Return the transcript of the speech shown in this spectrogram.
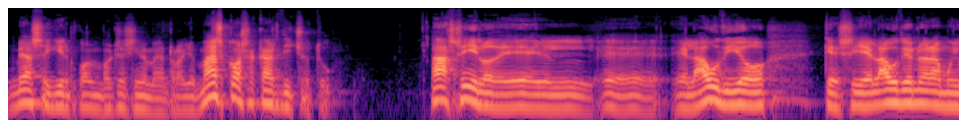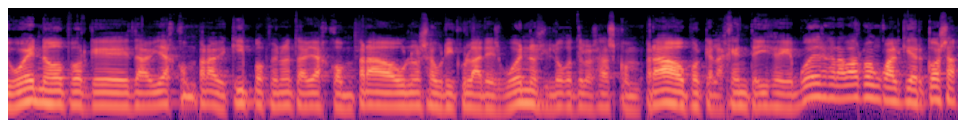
Voy a seguir porque si no me enrollo. Más cosas que has dicho tú. Ah, sí, lo del eh, el audio, que si el audio no era muy bueno porque te habías comprado equipos, pero no te habías comprado unos auriculares buenos y luego te los has comprado porque la gente dice que puedes grabar con cualquier cosa.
